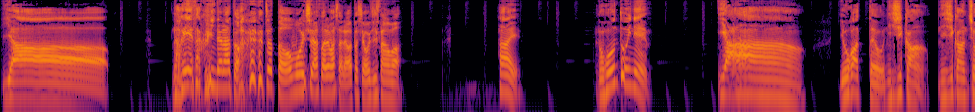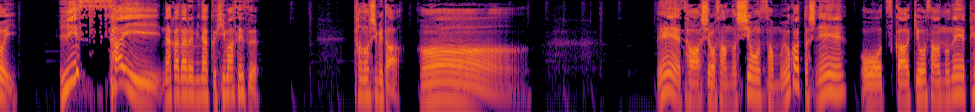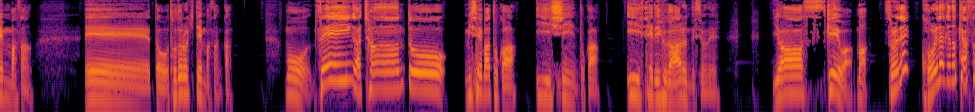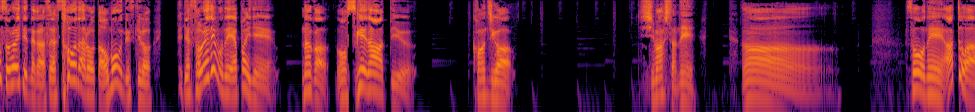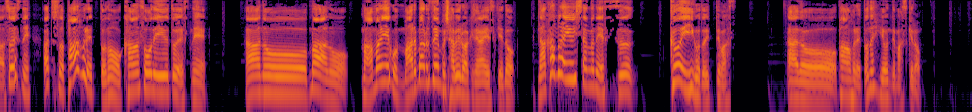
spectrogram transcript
いやー、長い作品だなと ちょっと思い知らされましたね、私おじさんは。はい。本当にね、いやー、よかったよ。2時間、2時間ちょい。一切中だるみなく暇せず、楽しめた。あー。ねえ、沢城さんのシオンさんもよかったしね。大塚明夫さんのね、天馬さん。えーと、とどろき天馬さんか。もう、全員がちゃんと見せ場とか、いいシーンとか、いいセリフがあるんですよね。いやー、すげえわ。まあ、それね、これだけのキャスト揃えてんだから、それはそうだろうとは思うんですけど、いや、それでもね、やっぱりね、なんか、すげえなーっていう感じが、しましたね。あー。そうね。あとは、そうですね。あとそのパンフレットの感想で言うとですね、あのー、まあ、あの、まあ、あまりね、こう、丸々全部喋るわけじゃないですけど、中村祐一さんがね、すっごいいいこと言ってます。あのー、パンフレットね、読んでますけど、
